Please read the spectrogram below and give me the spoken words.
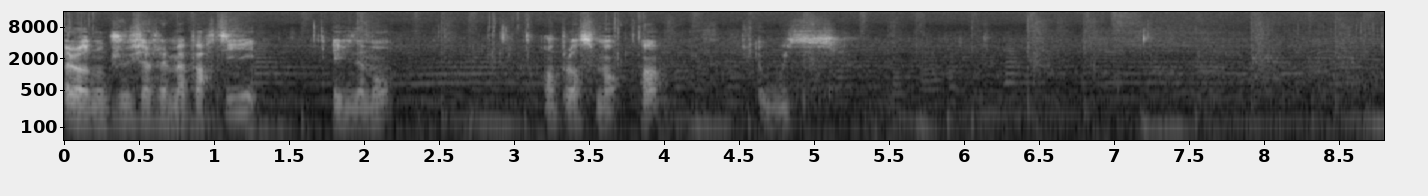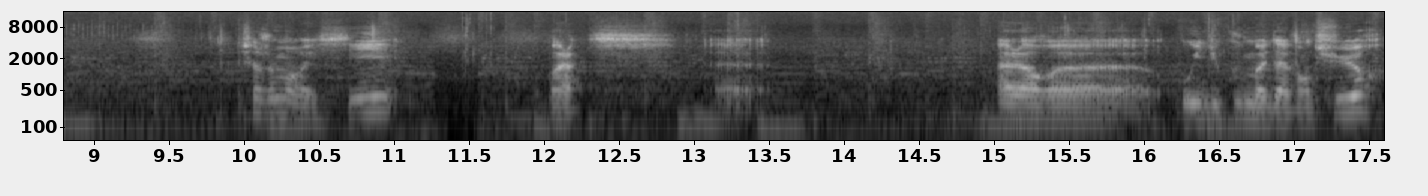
Alors donc je vais charger ma partie, évidemment. Emplacement 1, oui. Chargement réussi. Voilà. Euh, alors, euh, oui, du coup, mode aventure.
